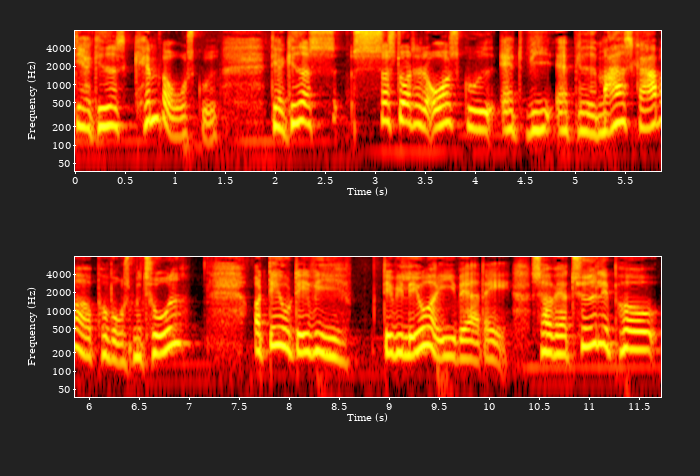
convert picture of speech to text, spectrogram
Det har givet os kæmpe overskud. Det har givet os så stort et overskud, at vi er blevet meget skarpere på vores metode. Og det er jo det, vi det, vi lever i hver dag. Så at være tydelig på,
